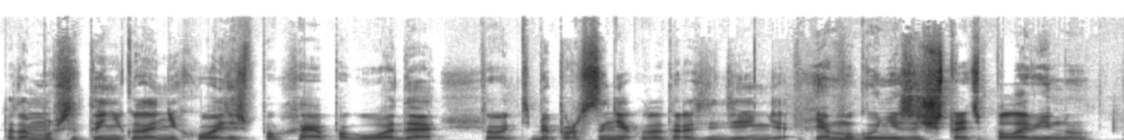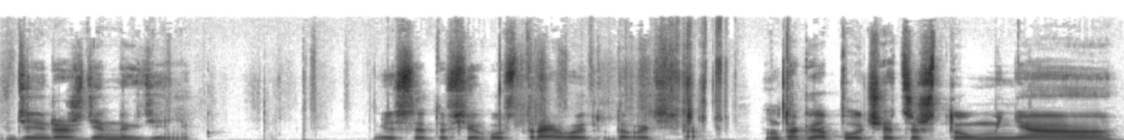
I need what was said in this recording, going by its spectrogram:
потому что ты никуда не ходишь, плохая погода, то тебе просто некуда тратить деньги. Я могу не засчитать половину день рожденных денег. Если это всех устраивает, то давайте так. Ну тогда получается, что у меня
